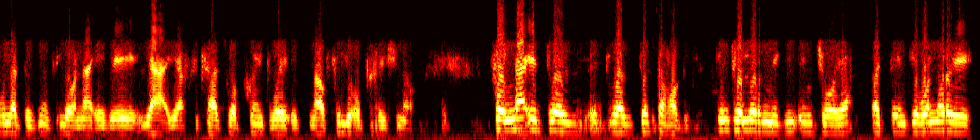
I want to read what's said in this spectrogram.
bula business le yona e be ya fitlha to a point where it's now fully operational. For now it was it was just a hobby. Ke ntho e le gore ne ke enjoya but then ke bone gore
